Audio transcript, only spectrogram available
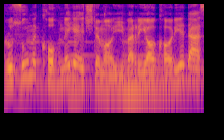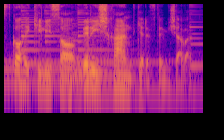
رسوم کهنه اجتماعی و ریاکاری دستگاه کلیسا به ریشخند گرفته می شود.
